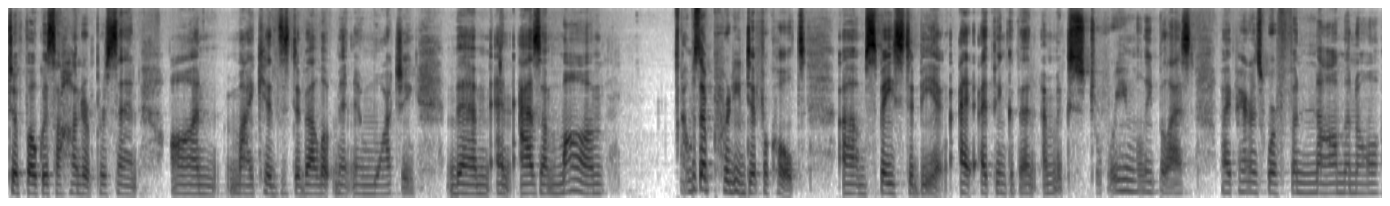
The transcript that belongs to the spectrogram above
to focus 100% on my kids' development and watching them. And as a mom, it was a pretty difficult um, space to be in. I, I, think that I'm extremely blessed. My parents were phenomenal.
